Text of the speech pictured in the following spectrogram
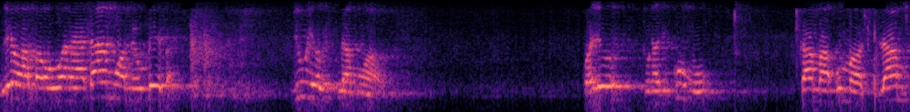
leo ambao wanadamu wameubeba juu ya Uislamu wao. Kwa hiyo tuna jukumu kama umma wa Uislamu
